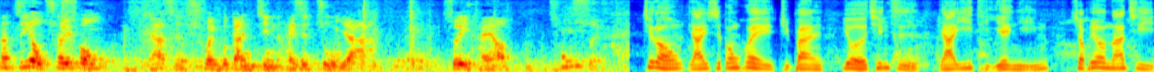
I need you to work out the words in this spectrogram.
那只有吹风，牙齿吹不干净，还是蛀牙，所以还要冲水。基隆牙医师工会举办幼儿亲子牙医体验营，小朋友拿起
